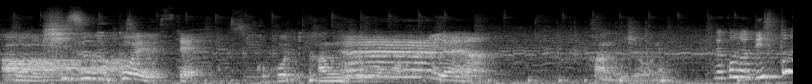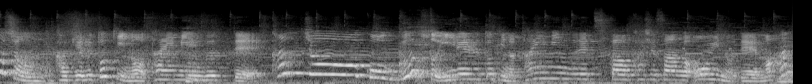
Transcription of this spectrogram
この歪む声って。ここに感情。みたいな。感情ねでこのディストーションかける時のタイミングって、感情をこうグッと入れる時のタイミングで使う歌手さんが多いので、まあはう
